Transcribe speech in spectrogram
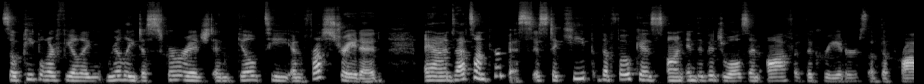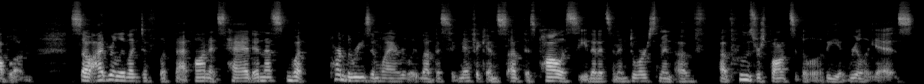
So people are feeling really discouraged and guilty and frustrated. And that's on purpose, is to keep the focus on individuals and off of the creators of the problem. So I'd really like to flip that on its head. And that's what part of the reason why I really love the significance of this policy, that it's an endorsement of, of whose responsibility it really is.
